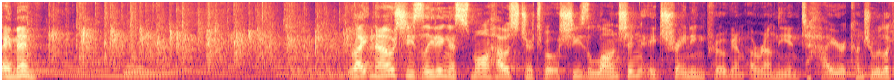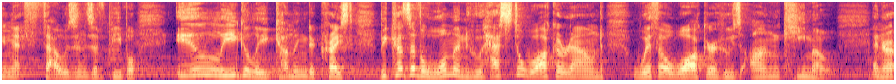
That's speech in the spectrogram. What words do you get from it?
amen. Right now, she's leading a small house church, but she's launching a training program around the entire country. We're looking at thousands of people illegally coming to Christ because of a woman who has to walk around with a walker who's on chemo, and her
